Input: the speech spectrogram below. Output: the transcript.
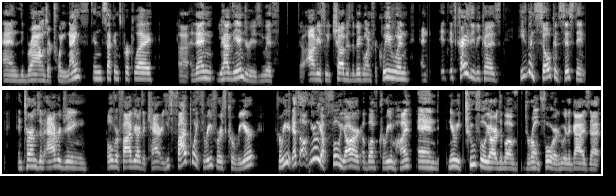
and the Browns are 29th in seconds per play. Uh, and then you have the injuries with uh, obviously Chubb is the big one for Cleveland. And it, it's crazy because he's been so consistent in terms of averaging over five yards a carry. He's 5.3 for his career, Kareem, that's nearly a full yard above Kareem Hunt and nearly two full yards above Jerome Ford, who are the guys that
